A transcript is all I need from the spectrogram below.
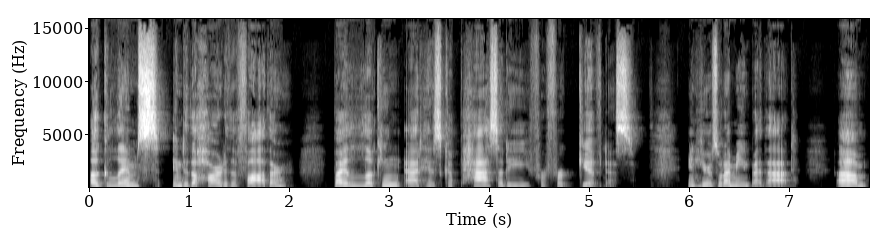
a glimpse into the heart of the Father by looking at his capacity for forgiveness. And here's what I mean by that. Um,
